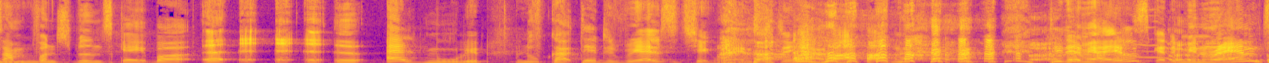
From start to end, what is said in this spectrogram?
samfundsvidenskab og øh, øh, øh, øh, alt muligt. Nu gør, det er det reality check rant, det her. det er dem, jeg elsker. Det er min rant.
